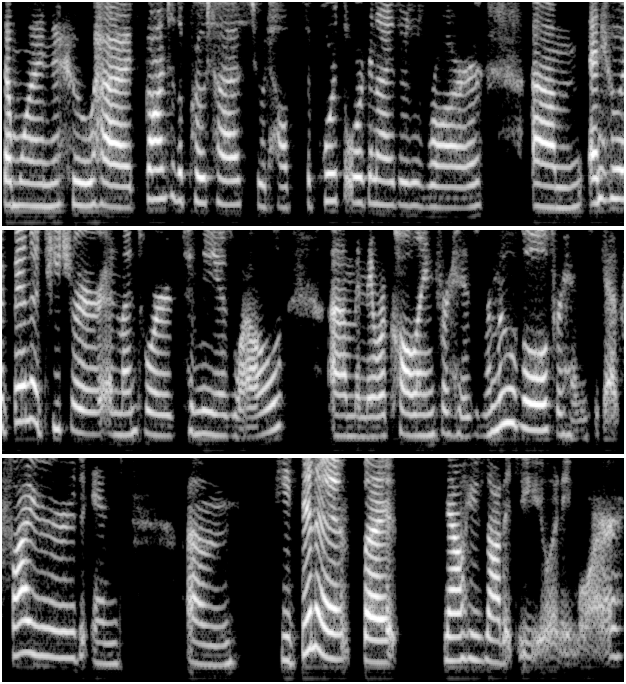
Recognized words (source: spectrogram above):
someone who had gone to the protest, who had helped support the organizers of RAR, um, and who had been a teacher and mentor to me as well. Um, and they were calling for his removal, for him to get fired, and um, he didn't, but now he's not at DU anymore.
